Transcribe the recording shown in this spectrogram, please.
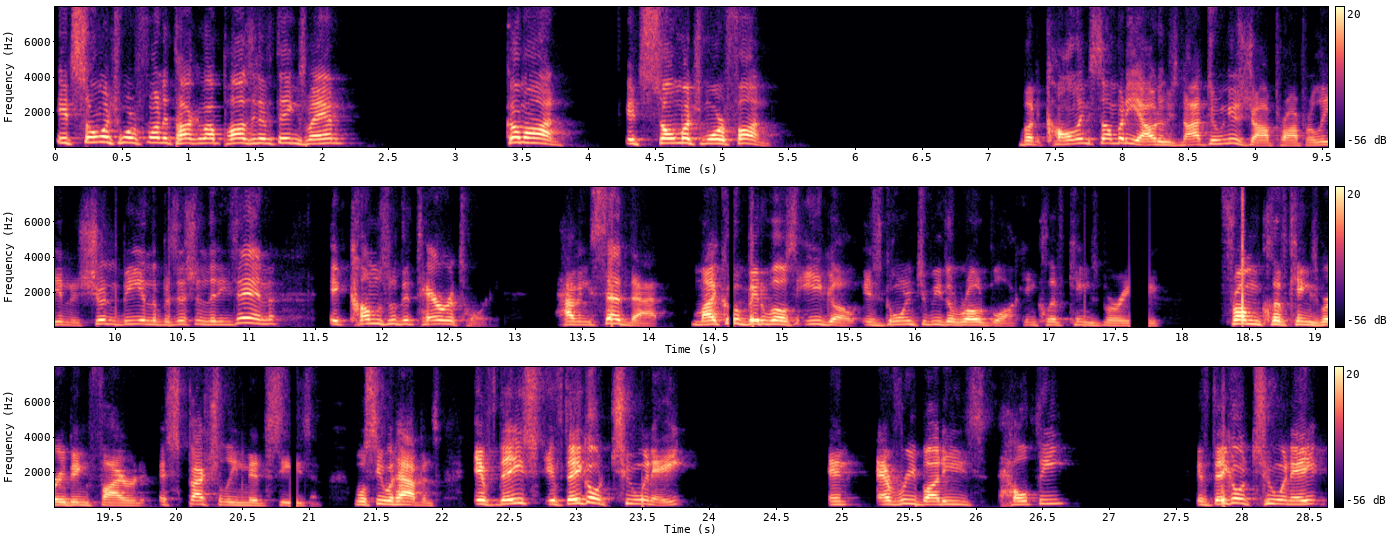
It's so much more fun to talk about positive things, man. Come on. It's so much more fun. But calling somebody out who's not doing his job properly and shouldn't be in the position that he's in, it comes with the territory. Having said that, Michael Bidwill's ego is going to be the roadblock in Cliff Kingsbury from Cliff Kingsbury being fired, especially mid-season. We'll see what happens. If they if they go 2 and 8 and everybody's healthy, if they go 2 and 8,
